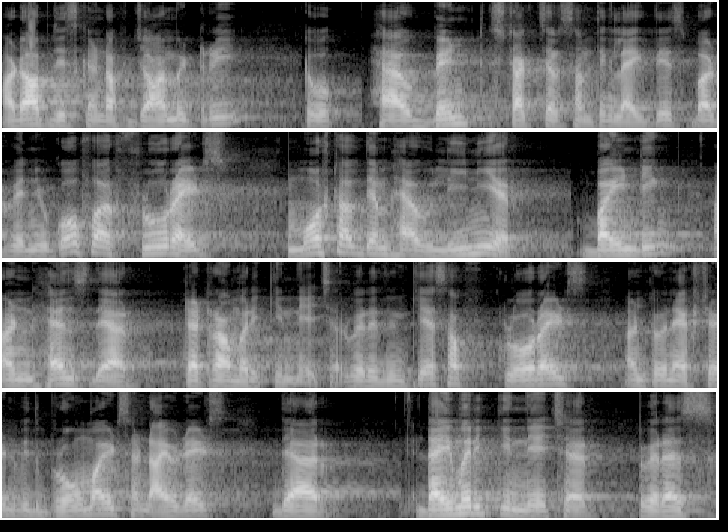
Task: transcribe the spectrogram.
adopt this kind of geometry to have bent structure something like this. But when you go for fluorides most of them have linear binding and hence they are tetrameric in nature whereas in case of chlorides and to an extent with bromides and iodides they are dimeric in nature whereas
